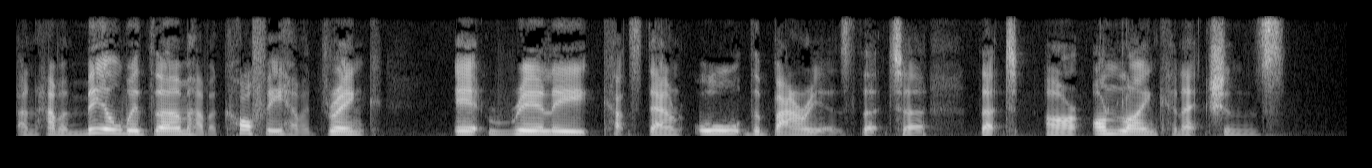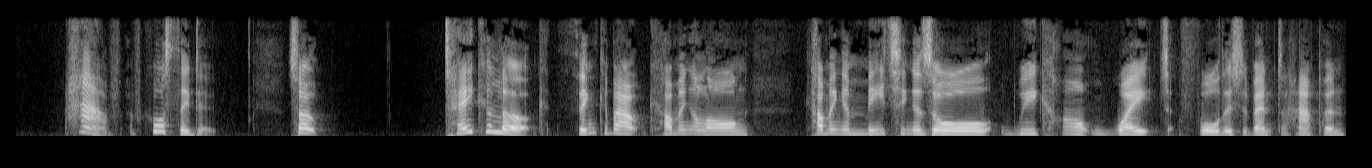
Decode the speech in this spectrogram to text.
and have a meal with them, have a coffee, have a drink. It really cuts down all the barriers that uh, that our online connections have. Of course, they do. So take a look. Think about coming along, coming and meeting us all. We can't wait for this event to happen.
